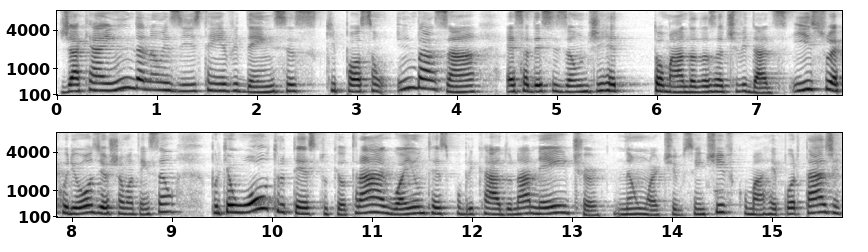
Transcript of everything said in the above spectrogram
já que ainda não existem evidências que possam embasar essa decisão de retorno tomada das atividades. Isso é curioso e eu chamo atenção porque o outro texto que eu trago, aí um texto publicado na Nature, não um artigo científico, uma reportagem,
